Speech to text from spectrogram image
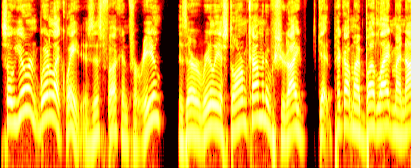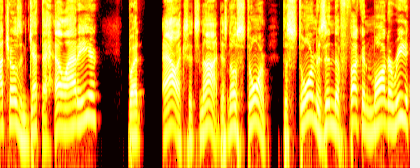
So you're we're like, "Wait, is this fucking for real? Is there really a storm coming? Should I get pick up my Bud Light and my nachos and get the hell out of here?" But Alex, it's not. There's no storm. The storm is in the fucking margarita.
